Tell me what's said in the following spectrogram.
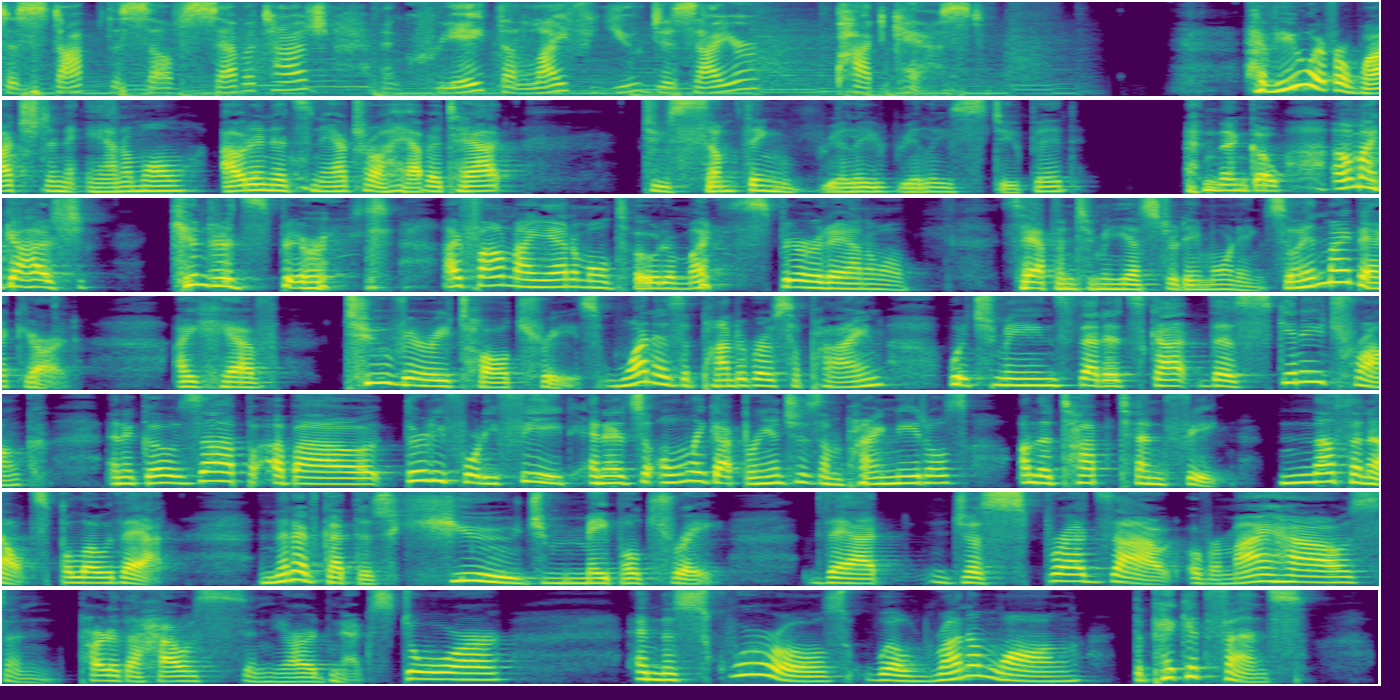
to Stop the Self Sabotage and Create the Life You Desire podcast. Have you ever watched an animal out in its natural habitat do something really, really stupid and then go, oh my gosh, kindred spirit. I found my animal totem, my spirit animal. This happened to me yesterday morning. So in my backyard, I have two very tall trees. One is a ponderosa pine, which means that it's got the skinny trunk and it goes up about 30, 40 feet, and it's only got branches and pine needles on the top 10 feet. Nothing else below that. And then I've got this huge maple tree that just spreads out over my house and part of the house and yard next door and the squirrels will run along the picket fence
